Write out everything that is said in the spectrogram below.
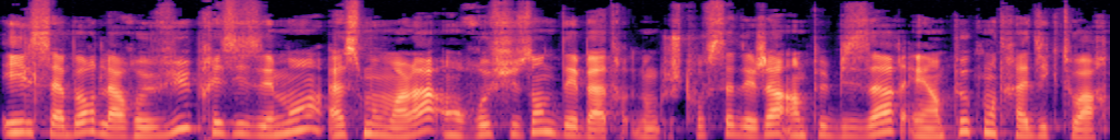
et ils s'abordent la revue précisément à ce moment-là en refusant de débattre. Donc je trouve ça déjà un peu bizarre et un peu contradictoire.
